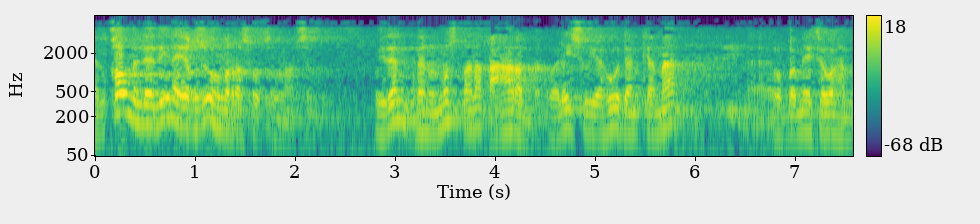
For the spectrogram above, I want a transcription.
القوم الذين يغزوهم الرسول صلى الله عليه وسلم. وإذا بنو المصطلق عرب وليسوا يهودا كما ربما يتوهم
